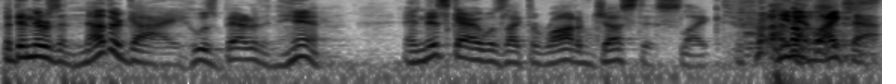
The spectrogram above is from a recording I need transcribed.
But then there was another guy who was better than him, and this guy was like the rod of justice. Like he didn't like that.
